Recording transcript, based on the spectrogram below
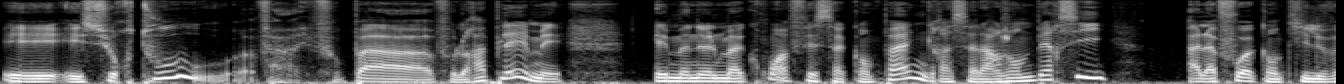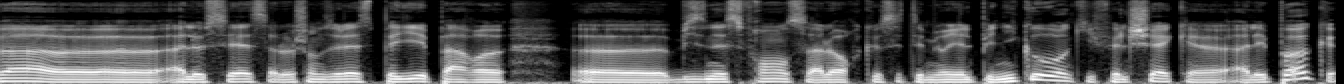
Et, et surtout, enfin il faut pas, faut le rappeler, mais Emmanuel Macron a fait sa campagne grâce à l'argent de Bercy à la fois quand il va euh, à l'ECS à Los Angeles payé par euh, euh, Business France alors que c'était Muriel Pénicaud hein, qui fait le chèque à l'époque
